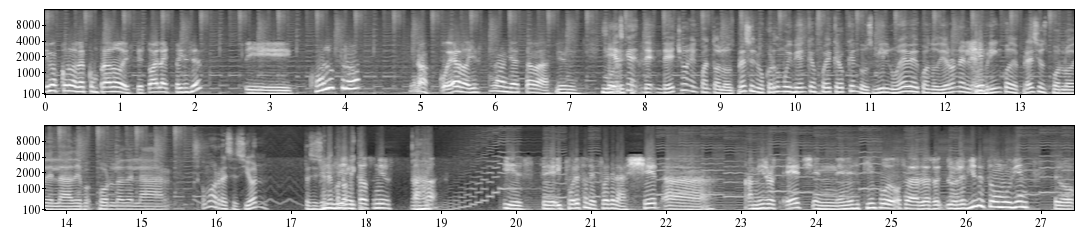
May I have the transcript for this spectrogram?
yo me acuerdo de haber comprado este Twilight Princess y ¿cuál otro? Yo no me acuerdo, ya, no, ya estaba bien. Sí, es que de, de, hecho, en cuanto a los precios, me acuerdo muy bien que fue, creo que en 2009, cuando dieron el, ¿Sí? el brinco de precios por lo de la, de, por lo de la, ¿cómo? Recesión, recesión Sí, en económica. Estados Unidos. Ajá. Ajá. Y este y por eso le fue de la shit a, a Mirror's Edge en, en ese tiempo. O sea, las- los reviews estuvo muy bien, pero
